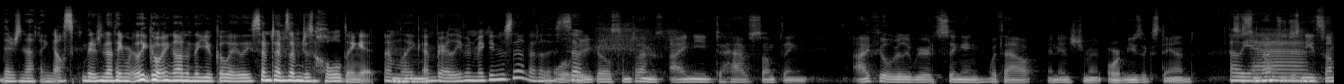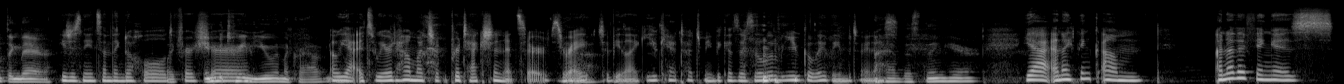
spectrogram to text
there's nothing else, there's nothing really going on in the ukulele. Sometimes I'm just holding it. I'm like, I'm barely even making a sound out of this. Well, so, there you go. Sometimes I need to have something. I feel really weird singing without an instrument or a music stand. Oh, so Sometimes you just need something there, you just need something to hold like for sure. in between you and the crowd. Oh yeah, it's weird how much protection it serves, right? To be like, you can't touch me because there's a little ukulele in between us. I have this thing here. Yeah, and I think um, another thing is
